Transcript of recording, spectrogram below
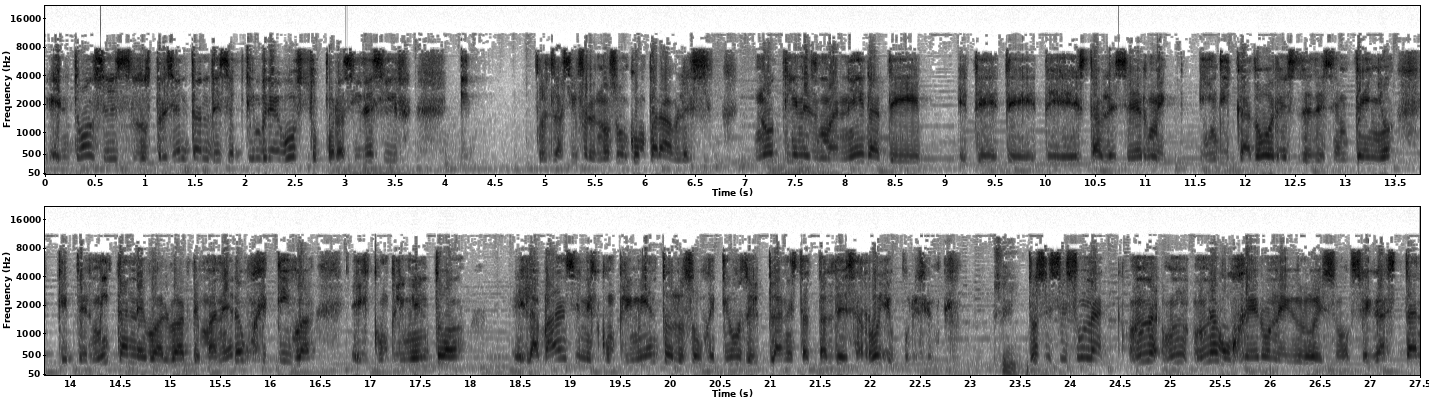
Entonces los presentan de septiembre a agosto, por así decir, y pues las cifras no son comparables, no tienes manera de, de, de, establecer indicadores de desempeño que permitan evaluar de manera objetiva el cumplimiento, el avance en el cumplimiento de los objetivos del Plan Estatal de Desarrollo, por ejemplo. Entonces es una, un, un, agujero negro eso, se gastan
